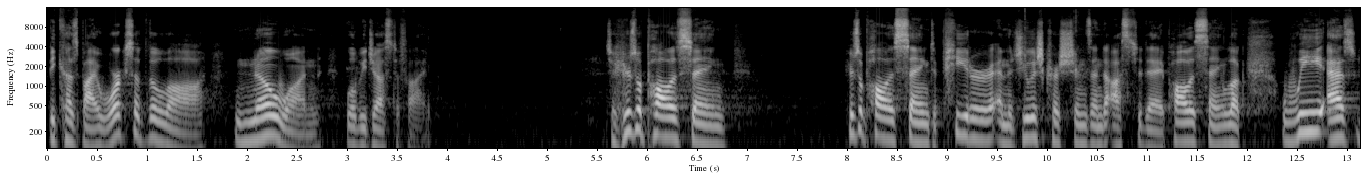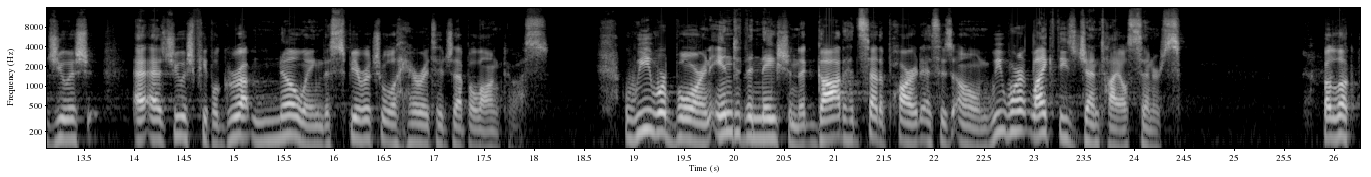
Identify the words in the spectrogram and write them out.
because by works of the law, no one will be justified. So here's what Paul is saying. Here's what Paul is saying to Peter and the Jewish Christians and to us today. Paul is saying, look, we as Jewish, as Jewish people grew up knowing the spiritual heritage that belonged to us. We were born into the nation that God had set apart as his own. We weren't like these Gentile sinners. But look,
